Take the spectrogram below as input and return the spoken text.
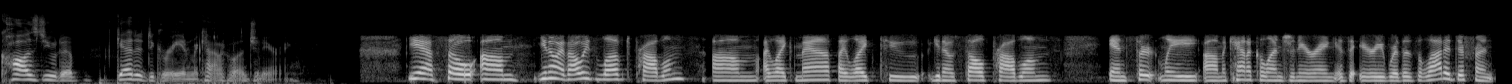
caused you to get a degree in mechanical engineering? Yeah, so um, you know, I've always loved problems. Um, I like math. I like to, you know, solve problems and certainly uh, mechanical engineering is an area where there's a lot of different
